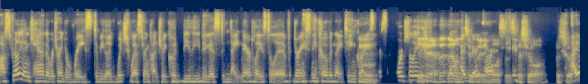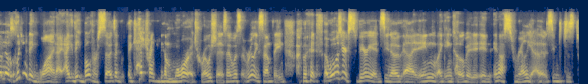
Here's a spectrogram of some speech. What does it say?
Australia and Canada were trying to race to be like which Western country could be the biggest nightmare place to live during the COVID 19 hmm. crisis. Mm. Unfortunately, yeah, that, that like, was the two leading horses for sure. For sure. I don't know who do you think won. I, I they both are so. It's like it kept trying to become more atrocious. It was really something. But uh, what was your experience? You know, uh, in like in COVID in in Australia, that seemed just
